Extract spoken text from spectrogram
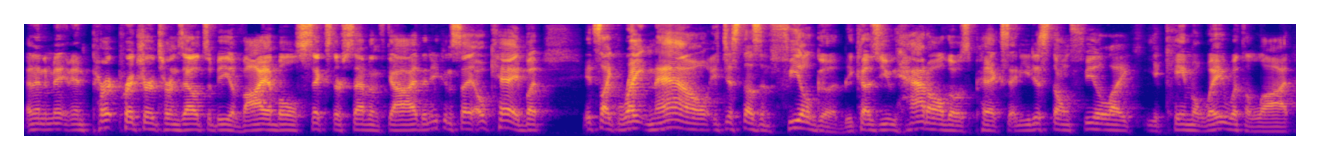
and then and Pritchard turns out to be a viable sixth or seventh guy, then you can say, okay, but it's like right now it just doesn't feel good because you had all those picks and you just don't feel like you came away with a lot.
